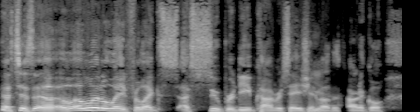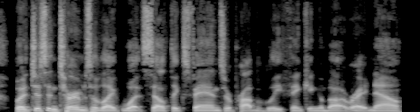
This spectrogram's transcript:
that's just a, a, little late for like a super deep conversation yeah. about this article. But just in terms of like what Celtics fans are probably thinking about right now,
